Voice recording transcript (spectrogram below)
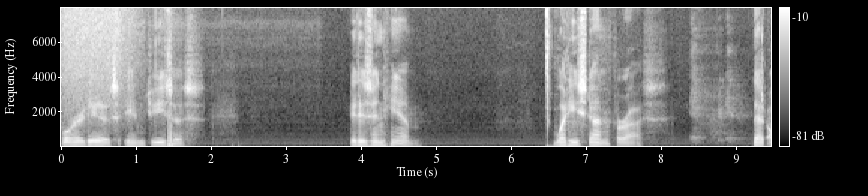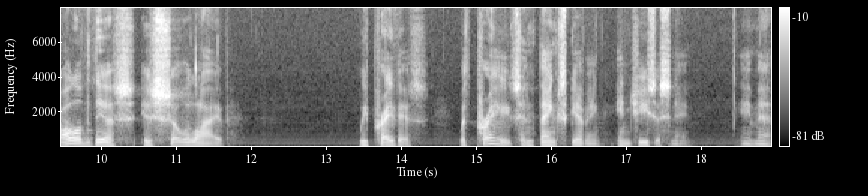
For it is in Jesus, it is in him, what he's done for us, that all of this is so alive. We pray this with praise and thanksgiving in Jesus' name. Amen.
